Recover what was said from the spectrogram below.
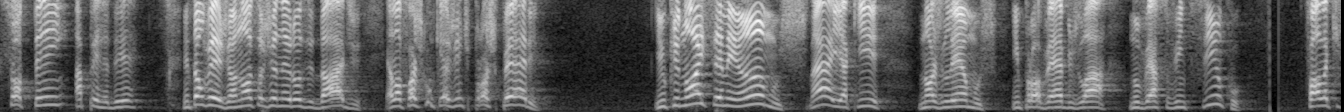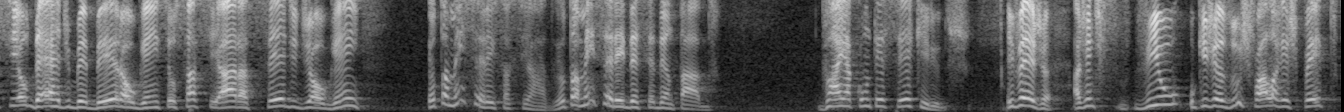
Só tem a perder. Então veja, a nossa generosidade, ela faz com que a gente prospere. E o que nós semeamos, né, e aqui nós lemos em Provérbios lá no verso 25, fala que se eu der de beber a alguém, se eu saciar a sede de alguém, eu também serei saciado, eu também serei descedentado. Vai acontecer, queridos. E veja, a gente viu o que Jesus fala a respeito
